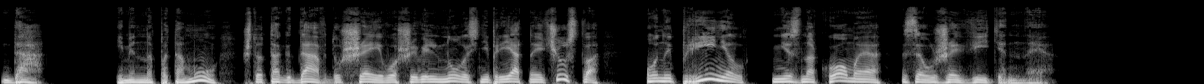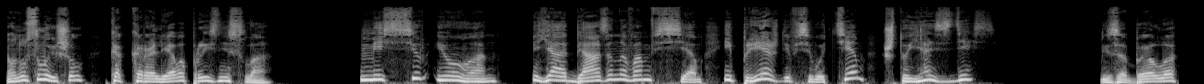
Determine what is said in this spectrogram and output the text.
Да, именно потому, что тогда в душе его шевельнулось неприятное чувство, он и принял незнакомое за уже виденное. Он услышал, как королева произнесла «Мессир Иоанн, я обязана вам всем, и прежде всего тем, что я здесь». Изабелла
